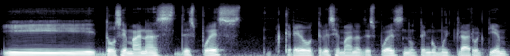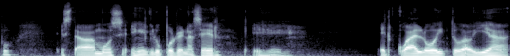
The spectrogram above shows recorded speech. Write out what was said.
Y dos semanas después, creo tres semanas después, no tengo muy claro el tiempo, estábamos en el grupo Renacer, el cual hoy todavía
